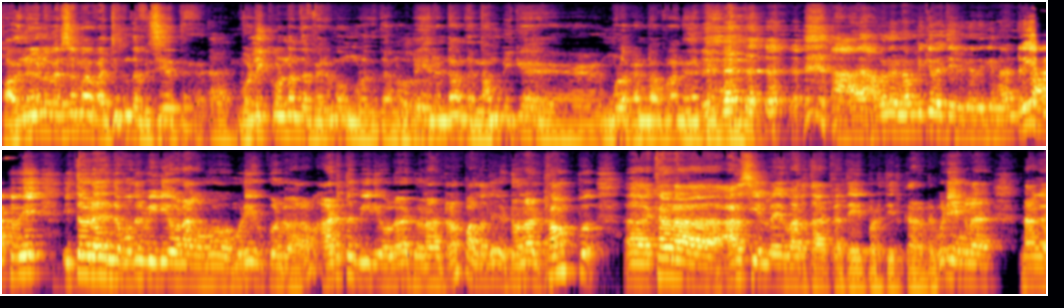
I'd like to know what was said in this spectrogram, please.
பதினேழு வருஷமா வச்சிருந்த விஷயத்தை. வெளிக்கொண்டு அந்த பெருமை உங்களுக்கு தான். உண்டு ஏனென்றா அந்த நம்பிக்கை உங்களை கண்டாப்பெல்லாம் நினைக்க ஆஹ், அவ்வளவு நம்பிக்கை வச்சிருக்கிறதுக்கு நன்றி. ஆகவே இதோட இந்த முதல் வீடியோ நாங்க மு- முடிவுக்கு கொண்டு வரோம். அடுத்த வீடியோல டொனால்ட் ட்ரம்ப் அல்லது டொனால்ட் ட்ரம்ப் கனடா அரசியல்ல எவ்வாறு தாக்கத்தை ஏற்படுத்தி இருக்காருன்ற விடயங்களை நாங்க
